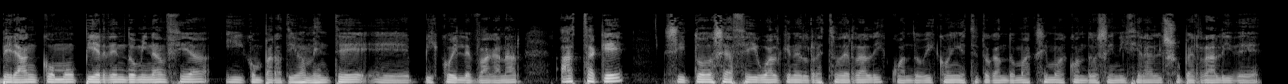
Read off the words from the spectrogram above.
verán cómo pierden dominancia y comparativamente eh, Bitcoin les va a ganar hasta que si todo se hace igual que en el resto de rallies, cuando Bitcoin esté tocando máximo es cuando se iniciará el super rally de,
